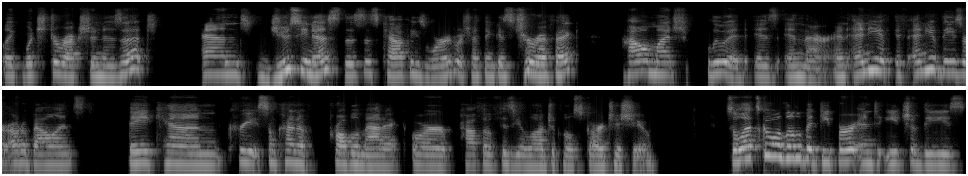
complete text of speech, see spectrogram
like which direction is it? And juiciness, this is Cathy's word, which I think is terrific. How much fluid is in there? And any of, if any of these are out of balance, they can create some kind of problematic or pathophysiological scar tissue. So let's go a little bit deeper into each of these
